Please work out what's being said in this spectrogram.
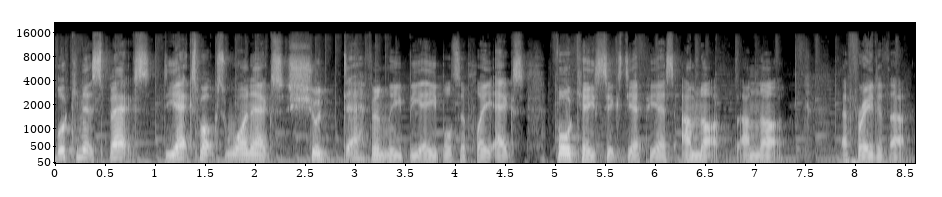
Looking at specs, the Xbox One X should definitely be able to play X 4K 60 FPS. I'm not I'm not afraid of that.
